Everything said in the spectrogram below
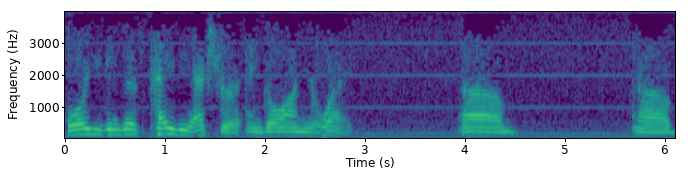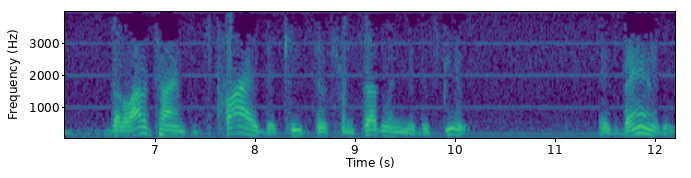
Or you can just pay the extra and go on your way. Um, uh, but a lot of times it's pride that keeps us from settling the dispute. It's vanity.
